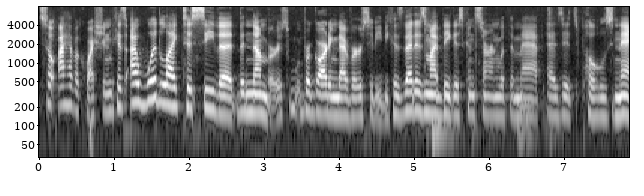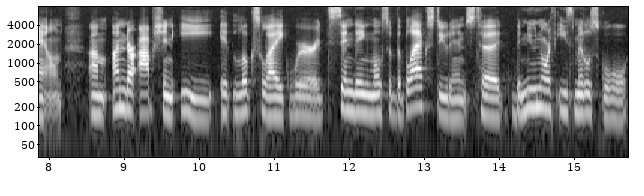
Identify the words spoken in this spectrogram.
So I have a question because I would like to see the, the numbers regarding diversity because that is my biggest concern with the map as it's posed now. Um, under option E, it looks like we're sending most of the black students to the new Northeast Middle School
